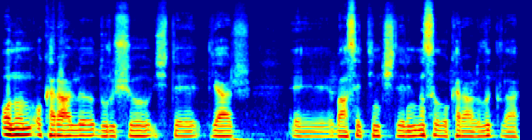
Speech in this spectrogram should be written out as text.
Onun o kararlı duruşu işte diğer e, bahsettiğim kişilerin nasıl o kararlılıkla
